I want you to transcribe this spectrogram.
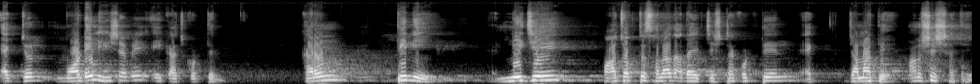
একজন মডেল হিসাবে এই কাজ করতেন। কারণ তিনি নিজে পাঁচ অক্ত সালাদ আদায়ের চেষ্টা করতেন এক জামাতে, মানুষের সাথে।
